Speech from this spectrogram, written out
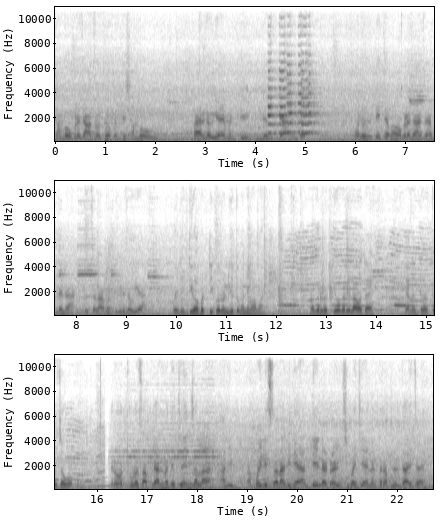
शांभाऊकडे जायचं होतं पण ते शांभाऊ बाहेरगावी आहे म्हणते. त्यानंतर म्हणून त्याच्या भावाकडे जायचं आहे आपल्याला. तर चला आपण तिकडे जाऊया. पहिले दिवाबत्ती करून घेतो म्हणे मामा. अगरबत्ती वगैरे लावत आहे. त्यानंतर आता जाऊ आपण. मित्र थोडासा प्लॅनमध्ये चेंज झाला आणि पहिले सर आलेले आहे आणि त्याला ड्रायव्हिंग शिकायची आहे. नंतर आपल्याला जायचं आहे.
